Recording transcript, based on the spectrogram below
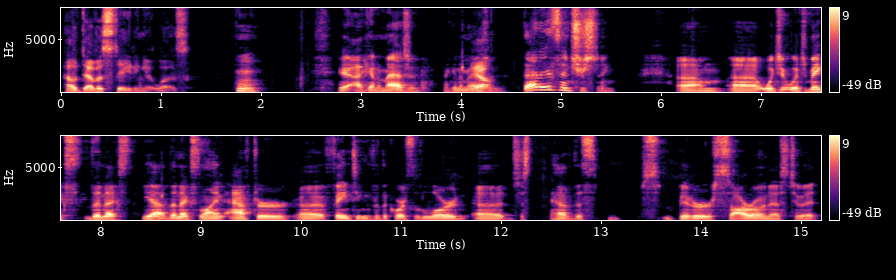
how devastating it was Hmm. Yeah, I can imagine. I can imagine. That is interesting. Um, uh, which which makes the next yeah the next line after uh, fainting for the courts of the Lord uh, just have this bitter sorrowness to it.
